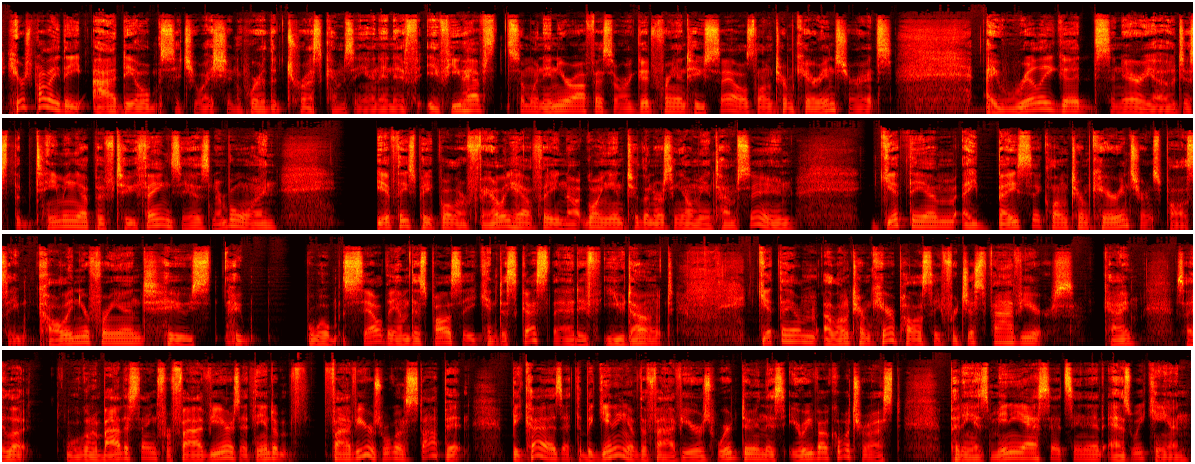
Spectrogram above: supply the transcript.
Here's probably the ideal situation where the trust comes in. And if, if you have someone in your office or a good friend who sells long term care insurance, a really good scenario, just the teaming up of two things is number one, if these people are fairly healthy, not going into the nursing home anytime soon, get them a basic long-term care insurance policy. Call in your friend who's who will sell them this policy can discuss that if you don't. Get them a long-term care policy for just 5 years, okay? Say, look, we're going to buy this thing for 5 years. At the end of 5 years, we're going to stop it because at the beginning of the 5 years, we're doing this irrevocable trust, putting as many assets in it as we can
